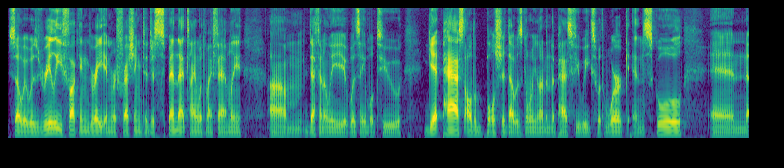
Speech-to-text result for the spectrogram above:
So it was really fucking great and refreshing to just spend that time with my family. Um, definitely was able to get past all the bullshit that was going on in the past few weeks with work and school and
